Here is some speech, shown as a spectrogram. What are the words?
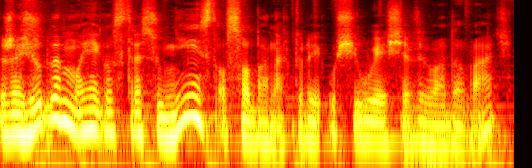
że źródłem mojego stresu nie jest osoba, na której usiłuję się wyładować,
